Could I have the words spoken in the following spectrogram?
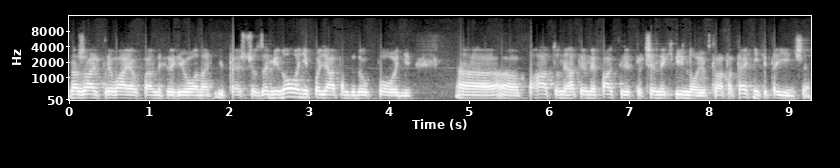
на жаль, триває в певних регіонах, і те, що заміновані поля, там де окуповані, е, е, багато негативних факторів, спричинених війною, втрата техніки та інше.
